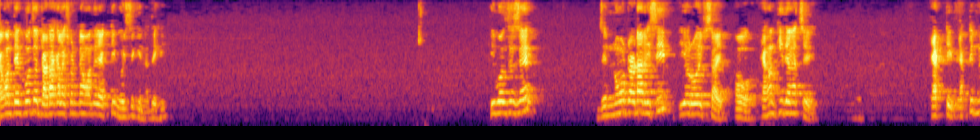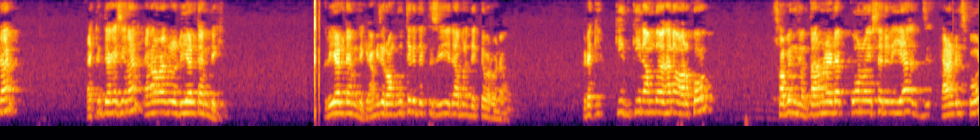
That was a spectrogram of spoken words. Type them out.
এখন দেখব যে ডাটা কালেকশনটা আমাদের অ্যাক্টিভ হয়েছে কিনা, দেখি। কি বলতেছে? যে no data receive your website ও, এখন কি দেখাচ্ছে? অ্যাক্টিভ অ্যাক্টিভ না? অ্যাক্টিভ দেখাইছি না? এখন আমরা একটু রিয়েল টাইম দেখি। রিয়েল টাইম দেখি। আমি যে রংপুর থেকে দেখতেছি, এটা আপনি দেখতে পারবেন এখন। এটা কি কি কি নাম দাও এখানে? Arka shopping zone. তার মানে এটা কোন ওয়েবসাইটের ইয়া? Analytics four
